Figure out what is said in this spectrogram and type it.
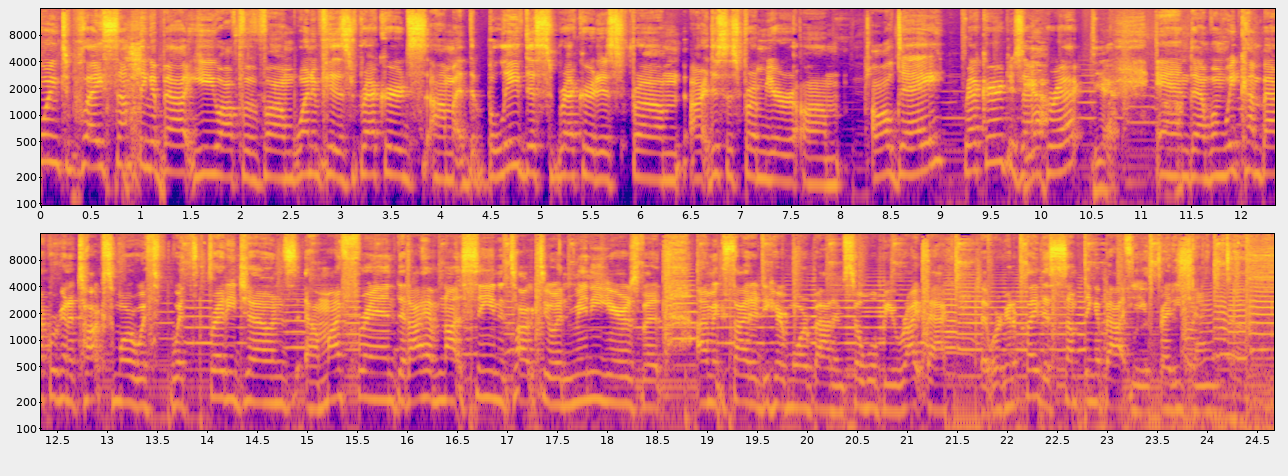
going to play something about you off of um, one of his records. Um, I believe this record is from, uh, this is from your um, All Day record. Is that yeah. correct? Yeah. And uh, when we come back, we're going to talk some more with, with Freddie Jones, uh, my friend that I have not seen and talked to in many years, but I'm excited to hear more about him. So we'll be right back. But we're going to play this Something About You, Freddie Jones.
